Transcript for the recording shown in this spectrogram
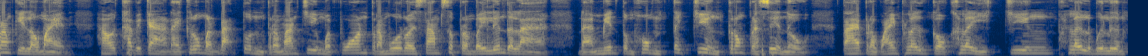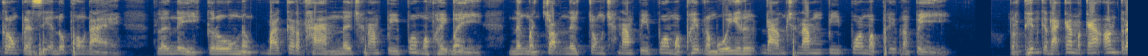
5គីឡូម៉ែត្រហើយថវិកាដែលក្រុងបានដាក់ទុនប្រមាណជា1938លានដុល្លារដែលមានទំហំតិចជាងក្រុងព្រះសីហនុតែប្រវែងផ្លូវក៏ខ្លីជាងផ្លូវល្បឿនលឿនក្រុងព្រះសីហនុផងដែរផ្លូវនេះក្រុងនឹងបើកការដ្ឋាននៅឆ្នាំ2023និងបញ្ចប់នៅចុងឆ្នាំ2026ឬដើមឆ្នាំ2027 ប្រធានគណៈកម្មការអន្តរ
